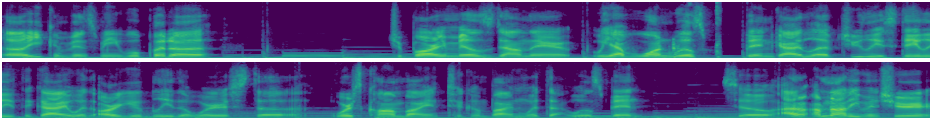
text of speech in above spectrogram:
Uh, you convinced me. We'll put a Jabari Mills down there. We have one spin guy left, Julius Daly, the guy with arguably the worst uh, worst combine to combine with that spin. So I, I'm not even sure.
